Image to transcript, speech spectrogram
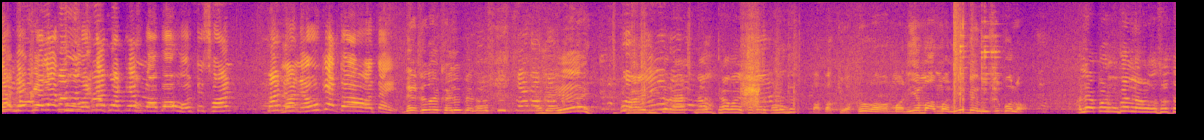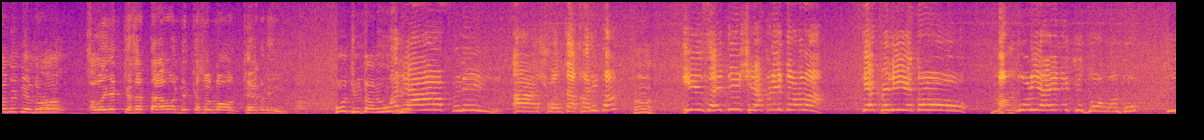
તમે પેલા ગુવરના કોટેલ લોબો હોટ સોન. મને એવું કેતો હતો લેજો તો ખાઈ લો બે અને એ બાયડી પર હાથ ના ઉઠાવાય ખબર પડે છે? બાપા કયો કે મને મને મેલું છું બોલો. અલે પણ હું કાં લડો છો તમે બે જણો? હવે એક કેસે ટાવર ને એક કેસે લો ઠેકણી. હું થયું તારે હું અને થયું? આ સોનતા ખરી કા? હા. ઈ જઈતી શેકણી તોડવા. કે પેલી એ તો મંગોળી આવીને કીધું અમને તો કે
